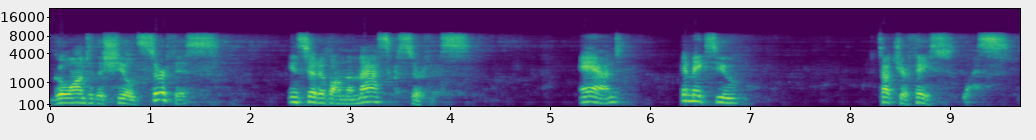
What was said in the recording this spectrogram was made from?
go onto the shield surface instead of on the mask surface. And it makes you touch your face less.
